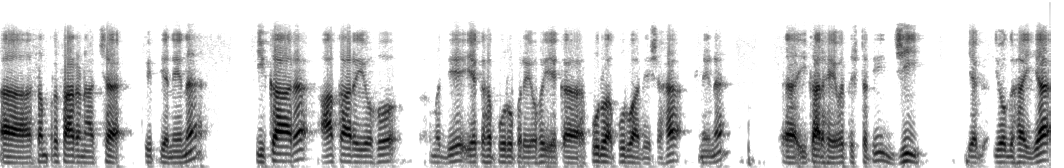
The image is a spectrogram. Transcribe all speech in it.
सम्प्रसारणाच्च इत्यनेन इकार आकारयोः मध्ये एकः पूर्वपरयोः एक पूर्व पूर्वादेशः अनेन इकारः एव तिष्ठति जि यग् योगः य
